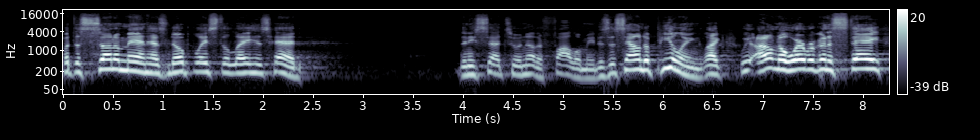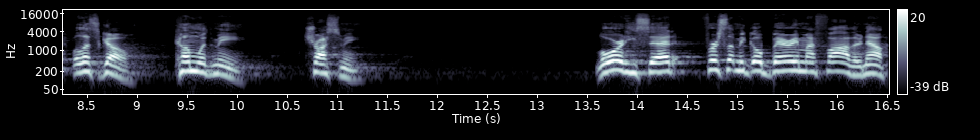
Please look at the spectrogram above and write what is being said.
but the Son of Man has no place to lay his head. Then he said to another, Follow me. Does it sound appealing? Like, we, I don't know where we're going to stay, but let's go. Come with me. Trust me. Lord, he said, First, let me go bury my father. Now,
